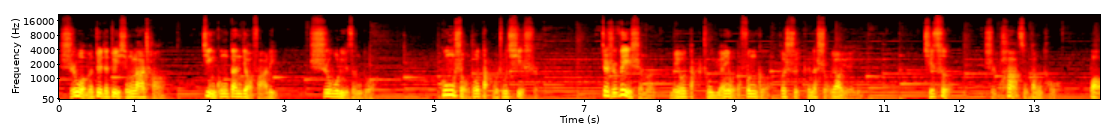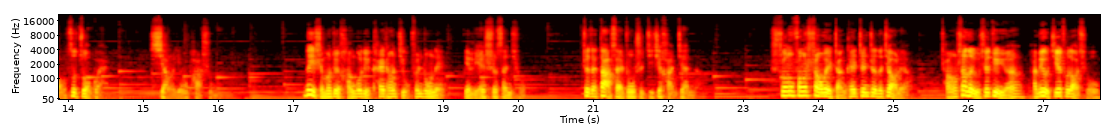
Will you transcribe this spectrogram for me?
使我们队的队形拉长，进攻单调乏力，失误率增多，攻守都打不出气势。这是为什么没有打出原有的风格和水平的首要原因。其次，是怕字当头，保字作怪，想赢怕输。为什么对韩国队开场九分钟内便连失三球？这在大赛中是极其罕见的。双方尚未展开真正的较量，场上的有些队员还没有接触到球，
